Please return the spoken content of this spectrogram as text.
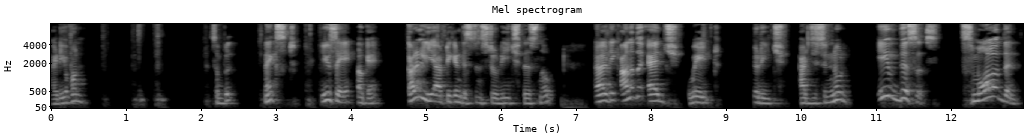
id of one. Simple. Next, you say, okay, currently I've taken distance to reach this node. I'll take another edge weight to reach adjacent node. If this is smaller than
